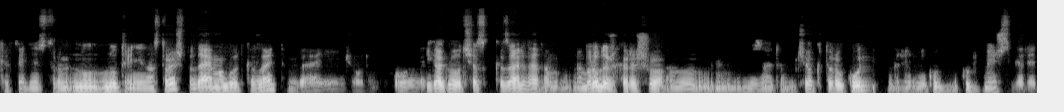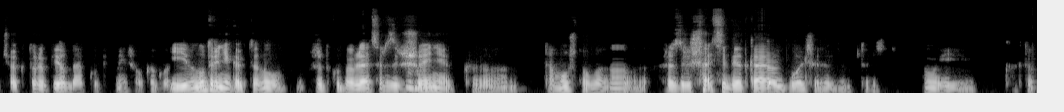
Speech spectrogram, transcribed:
как-то инструмент, ну, внутренний настрой, что да, я могу отказать, да, и ничего такого. И как вы вот сейчас сказали, да, там, наоборот, даже хорошо, там, не знаю, там, человек, который курит, например, не купит, купит меньше сигарет, человек, который пьет, да, купит меньше алкоголя. И внутренне как-то, ну, такое появляется разрешение к тому, чтобы ну, разрешать себе отказывать больше людям. То есть, ну, и как-то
